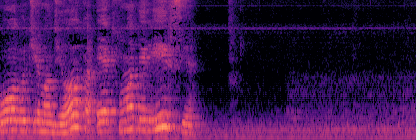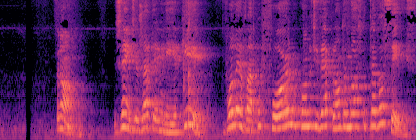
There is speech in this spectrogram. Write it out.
Bolo de mandioca é uma delícia. Pronto. Gente, eu já terminei aqui. Vou levar pro forno. Quando tiver pronto, eu mostro pra vocês.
